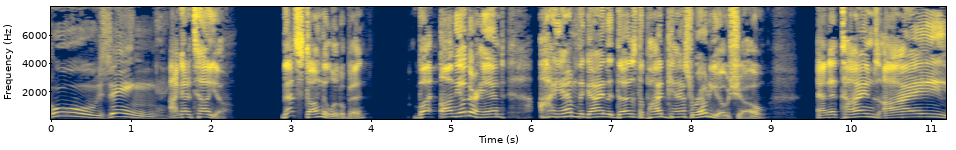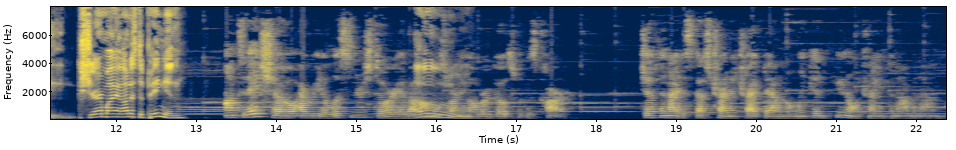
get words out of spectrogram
Ooh, zing. I got to tell you, that stung a little bit. But on the other hand, I am the guy that does the podcast rodeo show. And at times I share my honest opinion. On today's show, I read a listener story about Oh. almost running over a ghost with his car. Jeff and I discuss trying to track down the Lincoln funeral train phenomenon.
